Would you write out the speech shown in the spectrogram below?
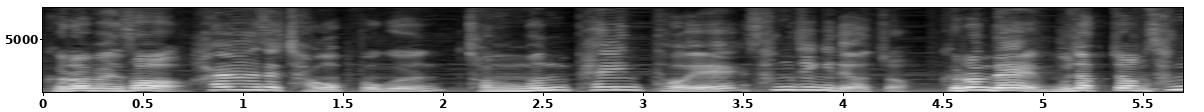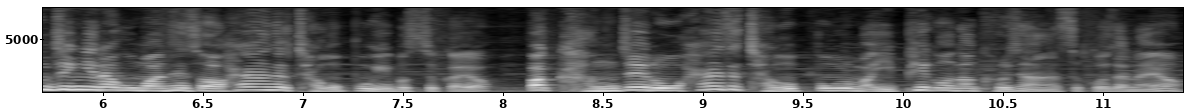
그러면서 하얀색 작업복은 전문 페인터의 상징이 되었죠. 그런데 무작정 상징이라고만 해서 하얀색 작업복을 입었을까요? 막 강제로 하얀색 작업복을 막 입히거나 그러진 않았을 거잖아요.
